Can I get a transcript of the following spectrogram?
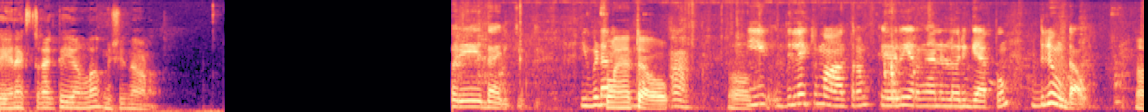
തേൻ എക്സ്ട്രാക്ട് ചെയ്യാനുള്ള മെഷീനാണ് ഒരേ ഇതായിരിക്കും. ഇവിടെ ഫ്ലാറ്റ് ആവും. ഈ ഇതിലേക്ക് മാത്രം കയറി ഇറങ്ങാനുള്ള ഒരു ഗ്യാപ്പും ഇതിലും ഉണ്ടാവും. ആ.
